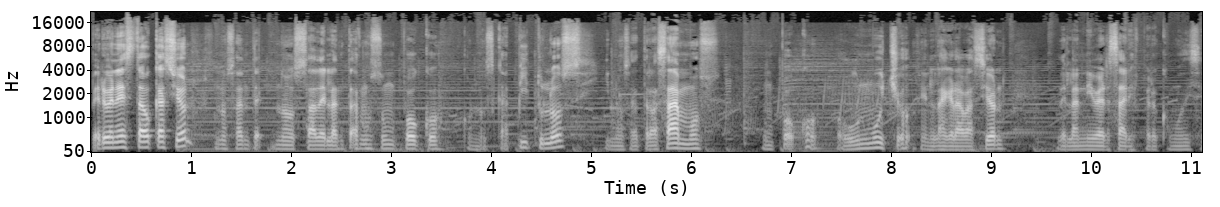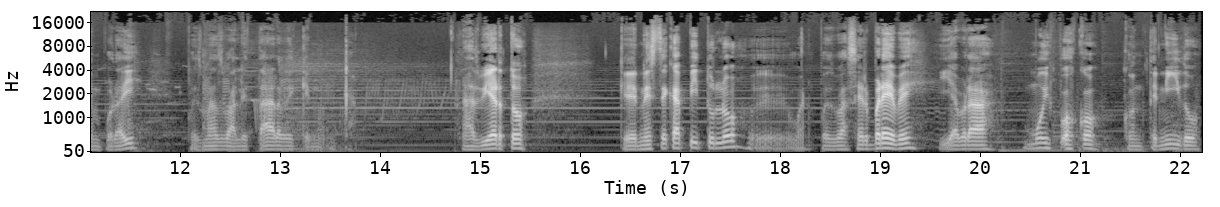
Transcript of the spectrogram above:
Pero en esta ocasión nos, nos, adelantamos un poco con los capítulos y nos atrasamos un poco o un mucho en la grabación del aniversario. Pero como dicen por ahí, pues más vale tarde que nunca. Advierto que en este capítulo, eh, bueno, pues va a ser breve y habrá muy poco contenido,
